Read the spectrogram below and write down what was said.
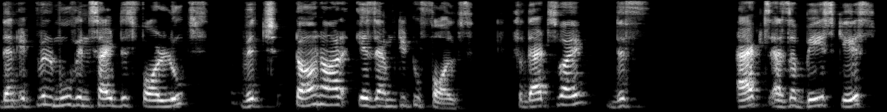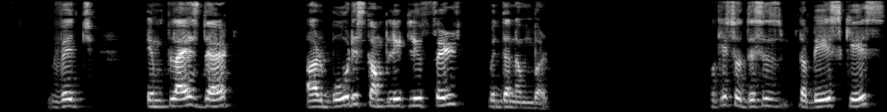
then it will move inside this for loops which turn our is empty to false. So that's why this acts as a base case which implies that our board is completely filled with the number. Okay, so this is the base case.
